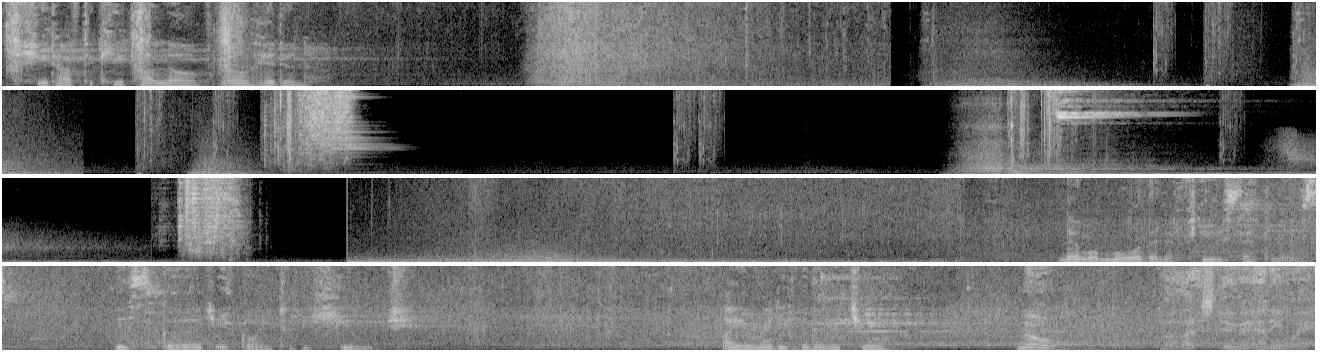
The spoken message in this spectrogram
She'd have to keep her love well hidden. There were more than a few settlers. This scourge is going to be huge. Are you ready for the ritual? No. But let's do it anyway.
